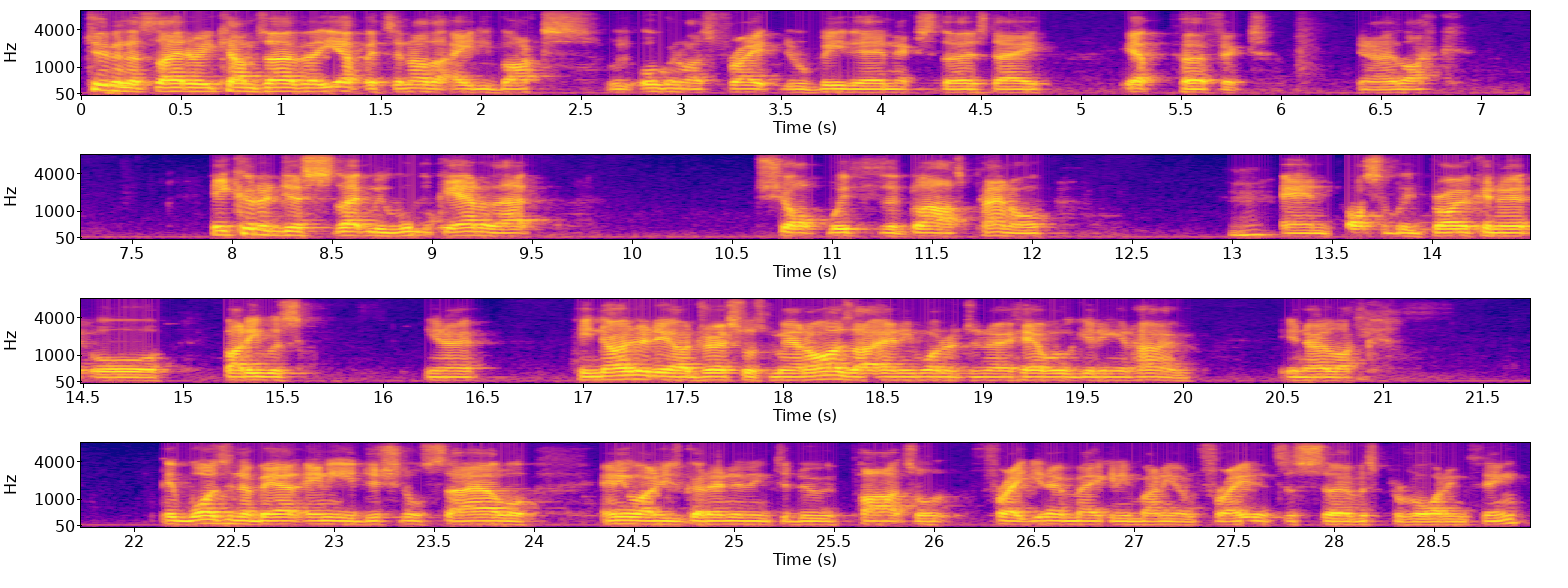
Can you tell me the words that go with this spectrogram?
Two minutes later, he comes over. Yep, it's another 80 bucks. We organise freight. It'll be there next Thursday. Yep, perfect. You know, like he could have just let me walk out of that shop with the glass panel mm. and possibly broken it or, but he was, you know, he noted our address was Mount Isa and he wanted to know how we were getting it home. You know, like it wasn't about any additional sale or anyone who's got anything to do with parts or freight. You don't make any money on freight. It's a service providing thing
